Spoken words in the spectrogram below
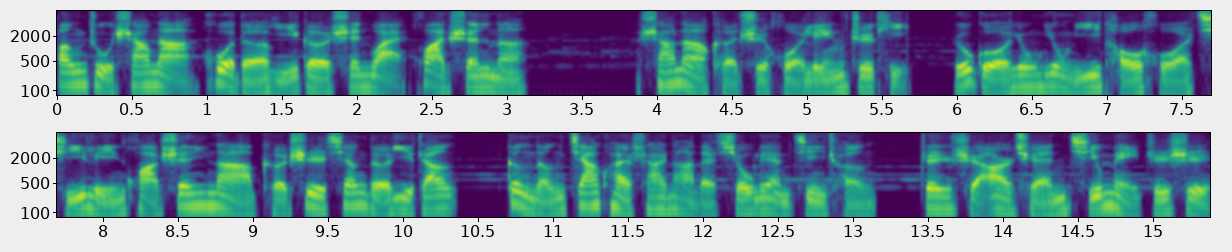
帮助莎娜获得一个身外化身呢？莎娜可是火灵之体，如果拥用一头火麒麟化身，那可是相得益彰，更能加快莎娜的修炼进程，真是二全其美之事。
